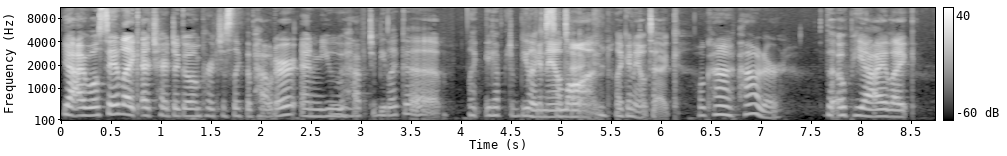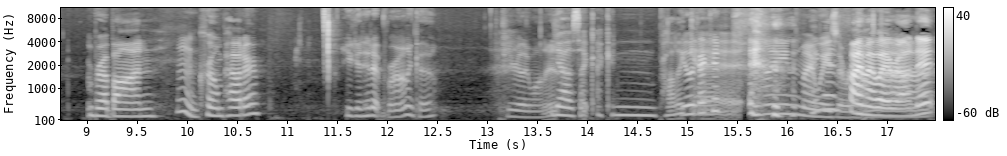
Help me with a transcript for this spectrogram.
Yeah, I will say like I tried to go and purchase like the powder and you have to be like a like you have to be Like like, a nail salon, like a nail tech. What kind of powder? The OPI like rub on Hmm. chrome powder. You could hit up Veronica if you really want it. Yeah, I was like I can probably You're like, I get could find my I ways can around. find my way around it.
